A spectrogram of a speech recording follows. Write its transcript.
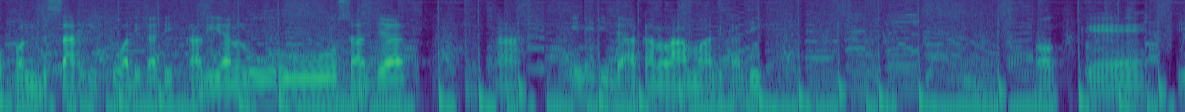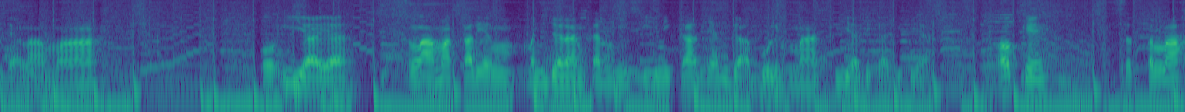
pohon besar itu adik-adik kalian lurus saja nah ini tidak akan lama adik-adik Oke, tidak lama. Oh iya ya, selama kalian menjalankan misi ini kalian nggak boleh mati ya adik-adik ya. Oke, setelah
